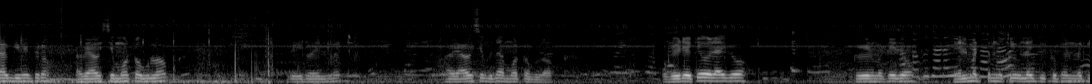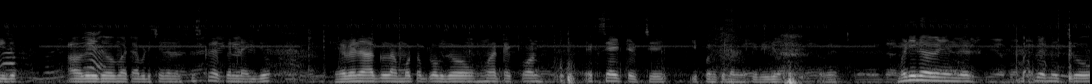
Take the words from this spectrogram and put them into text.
લાગ્યું મિત્રો. હવે આવશે મોટો બ્લોક. ઝીરો હેલ્મેટ હવે આવશે બધા મોટો બ્લોક. વીડિયો કેવો લાગ્યો? કમેન્ટમાં કહેજો. હેલ્મેટ તમને કેવું લાગ્યું? કમેન્ટમાં કહેજો. આ વીડિયો જોવા માટે આપણી ચેનલને સબસ્ક્રાઈબ કરી નાખજો. હવેના આગળના મોટો બ્લોગ જોવા માટે કોણ એક્સાઇટેડ છે, એ પણ કમેન્ટ કરી દેજો હવે મળીને હવે અંદર. બાય મિત્રો.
